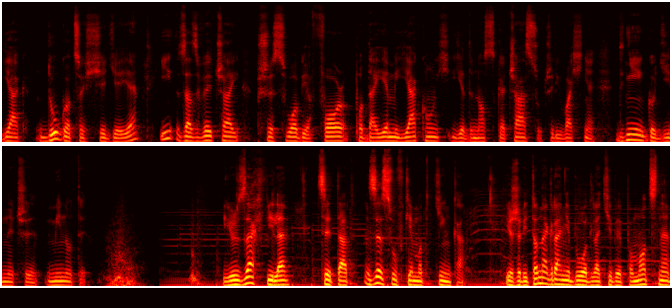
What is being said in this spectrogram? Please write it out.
jak długo coś się dzieje, i zazwyczaj przy słowie for podajemy jakąś jednostkę czasu, czyli właśnie dni, godziny czy minuty. Już za chwilę cytat ze słówkiem odcinka. Jeżeli to nagranie było dla Ciebie pomocne,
